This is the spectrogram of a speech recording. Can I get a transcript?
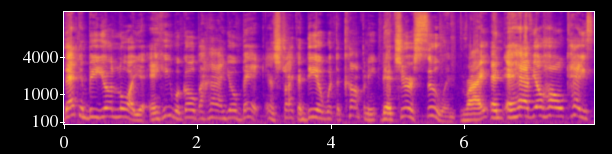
that can be your lawyer and he will go behind your back and strike a deal with the company that you're suing, right? And and have your whole case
